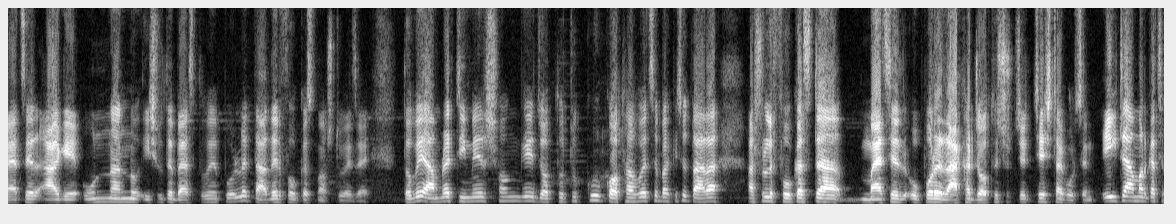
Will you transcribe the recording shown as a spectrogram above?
ম্যাচের আগে অন্যান্য ইস্যুতে ব্যস্ত হয়ে পড়লে তাদের ফোকাস নষ্ট হয়ে যায়। তবে আমরা টিমের সঙ্গে যতটুকু কথা হয়েছে বা কিছু, তারা আসলে ফোকাসটা ম্যাচের উপরে রাখার যথেষ্ট চেষ্টা করছেন। এইটা আমার কাছে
